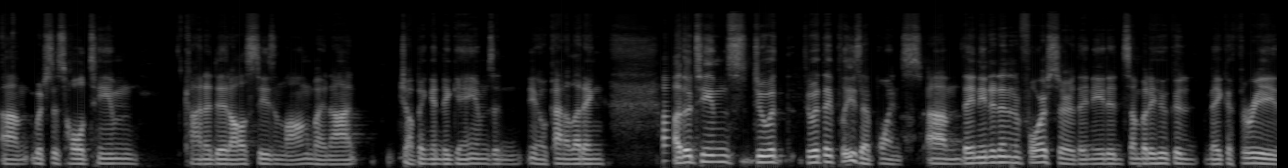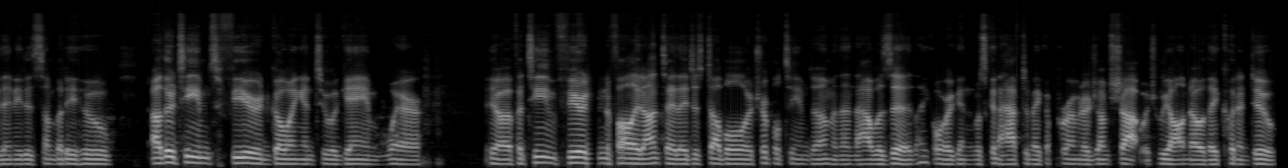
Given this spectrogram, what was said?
um, which this whole team kind of did all season long by not jumping into games and you know kind of letting other teams do what do what they please at points. Um, they needed an enforcer. They needed somebody who could make a three. They needed somebody who other teams feared going into a game where you know, if a team feared N'Faly Dante, they just double or triple teamed him, and then that was it. Like Oregon was going to have to make a perimeter jump shot, which we all know they couldn't do.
